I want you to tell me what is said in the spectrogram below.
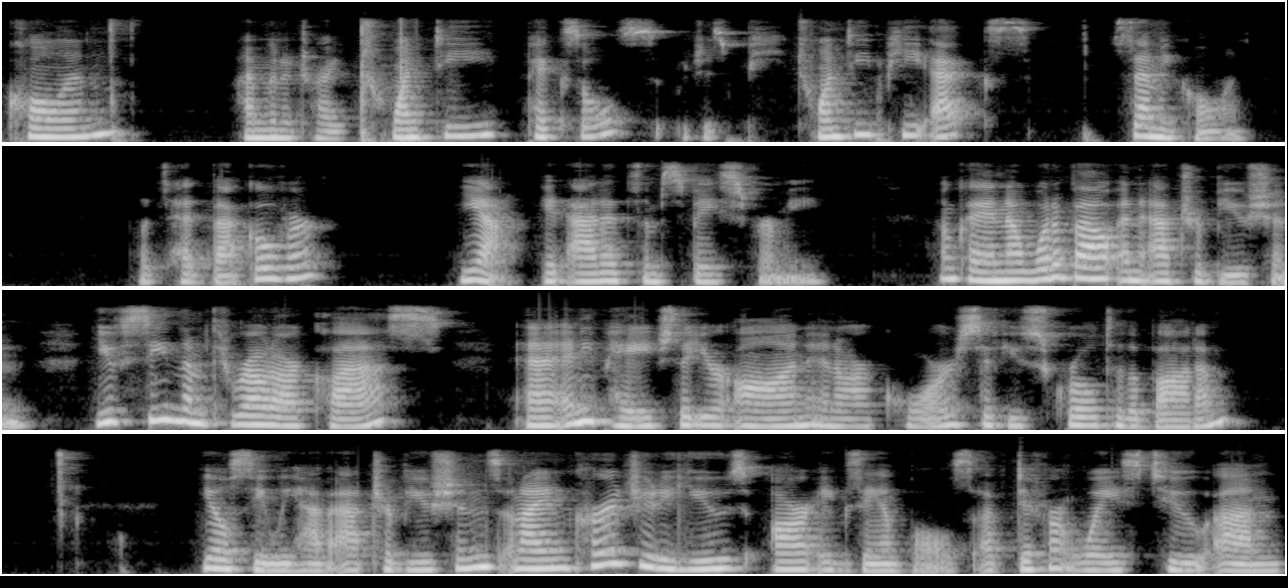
colon. I'm going to try 20 pixels, which is 20 px, semicolon. Let's head back over. Yeah, it added some space for me. Okay, now what about an attribution? You've seen them throughout our class. Uh, any page that you're on in our course, if you scroll to the bottom, you'll see we have attributions and I encourage you to use our examples of different ways to um,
